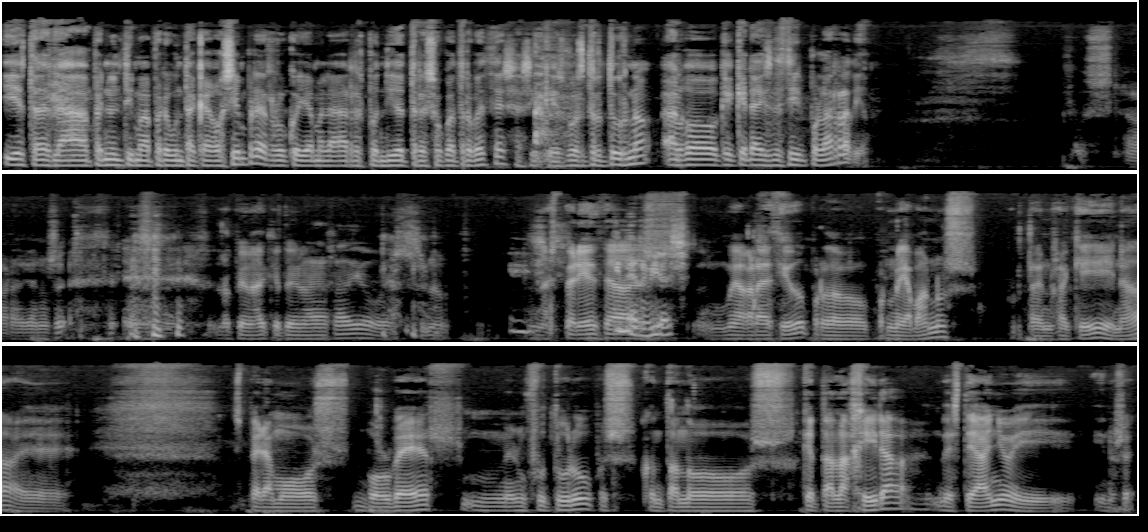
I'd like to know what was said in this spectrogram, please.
Y esta es la penúltima pregunta que hago siempre. Ruco ya me la ha respondido tres o cuatro veces, así que es vuestro turno. ¿Algo que queráis decir por la radio? Pues la verdad que no sé. Eh, la primera vez que estoy en la radio, pues no. Una experiencia muy agradecido por, por no llamarnos, por traernos aquí y nada. eh, esperamos volver en un futuro, pues contándoos qué tal la gira de este año y, y no sé.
